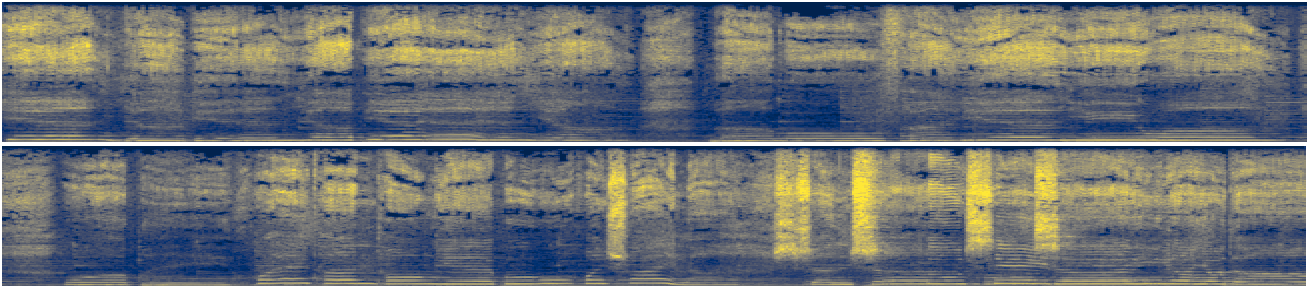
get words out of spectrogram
变呀变呀变呀，麻木繁衍遗忘。我不会疼痛，也不会衰老，生生不息的游荡。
